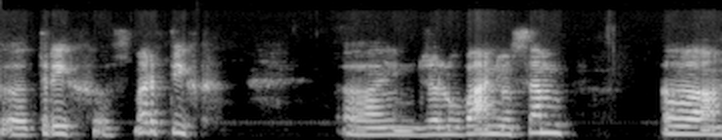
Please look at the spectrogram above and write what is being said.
uh, treh smrtih uh, in žalovanju, sem, uh,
